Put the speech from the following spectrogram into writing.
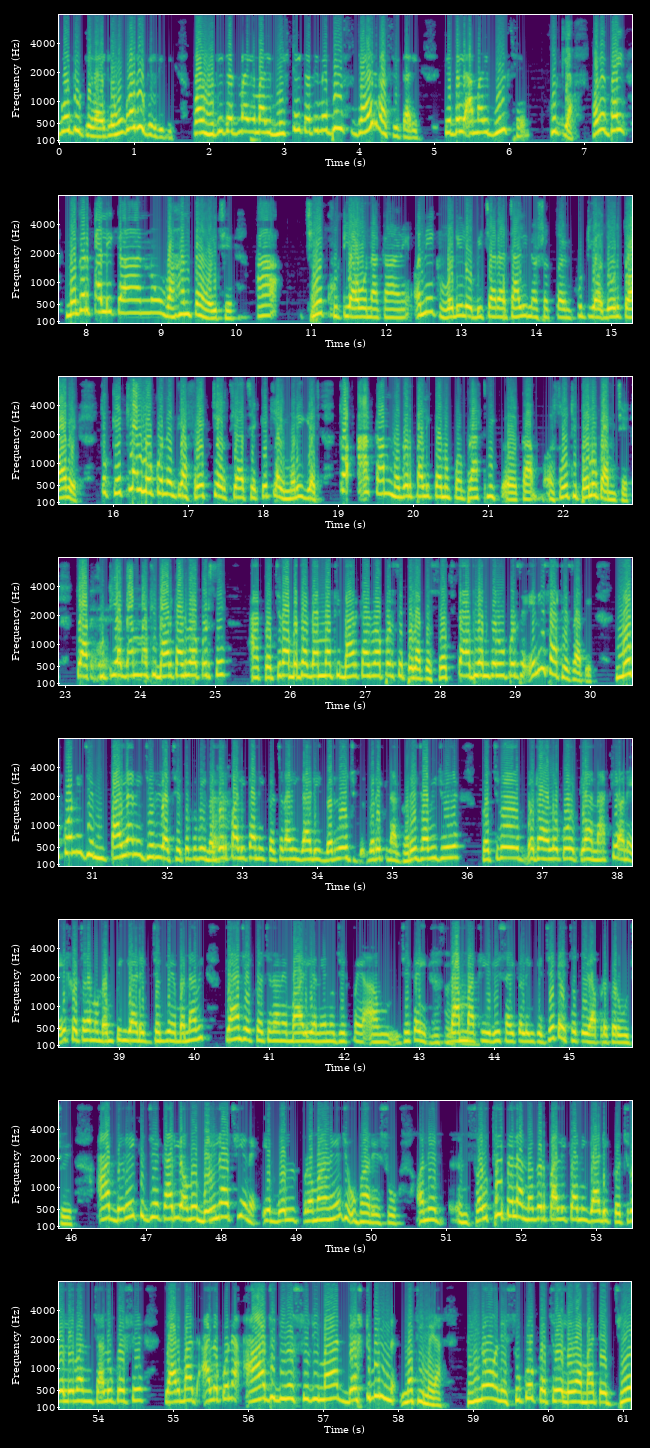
ગોધું કહેવાય. એટલે હું ગોધું કહેતી દીધી પણ હકીકતમાં એ મારી મિસ્ટેક હતી. મેં ભૂલ જાહેરમાં સ્વીકારી કે ભાઈ આ મારી ભૂલ છે. ખૂટિયા. હવે ભાઈ નગરપાલિકાનું વાહન પણ હોય છે. આ જે ખૂટિયાઓના કારણે અનેક વડીલો બિચારા ચાલી ન શકતા હોય ખૂટિયાઓ દોડતો આવે, તો કેટલાય લોકોને ત્યાં ફ્રેક્ચર થયા છે, કેટલાય મરી ગયા છે. તો આ કામ નગરપાલિકાનું પણ પ્રાથમિક કામ સૌથી પહેલું કામ છે. તો આ ખૂટિયા ગામમાંથી બહાર કાઢવા પડશે? આ કચરા બધા ગામમાંથી બહાર કાઢવા પડશે પેલા તો સ્વચ્છતા અભિયાન કરવું પડશે એની સાથે સાથે લોકોની જે પાયાની જરૂરિયાત છે તો કે ભાઈ નગરપાલિકાની કચરાની ગાડી દરરોજ દરેકના ઘરે જ આવી જોઈએ કચરો બધા લોકો ત્યાં નાખે અને એ કચરાનું ડમ્પિંગ યાર્ડ એક જગ્યાએ બનાવી ત્યાં જ એ કચરાને બાળી અને એનું જે કંઈ આમ જે કંઈ ગામમાંથી રિસાયકલિંગ કે જે કંઈ થતું હોય આપણે કરવું જોઈએ. આ દરેક જે કાર્ય અમે બોલ્યા છીએ ને એ બોલ પ્રમાણે જ ઊભા રહેશું. અને સૌથી પહેલા નગરપાલિકાની ગાડી કચરો લેવાનું ચાલુ કરશે ત્યારબાદ આ લોકોને આ જ દિવસ સુધીમાં ડસ્ટબિન નથી મળ્યા. ભીનો અને સૂકો કચરો લેવા માટે જે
